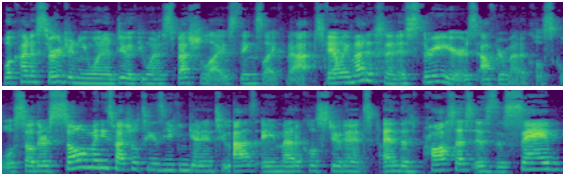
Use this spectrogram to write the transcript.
what kind of surgeon you want to do, if you want to specialize, things like that. Family medicine is three years after medical school. So there's so many specialties you can get into as a medical student and the process is the same.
